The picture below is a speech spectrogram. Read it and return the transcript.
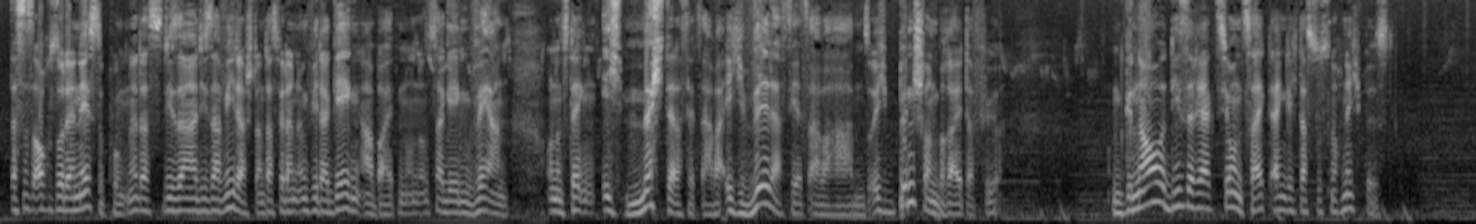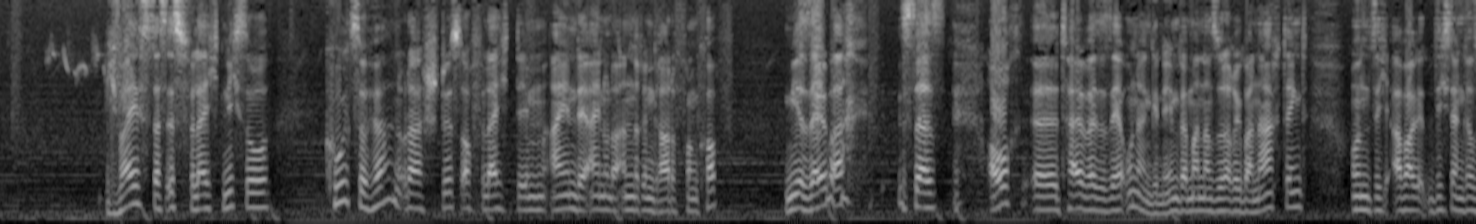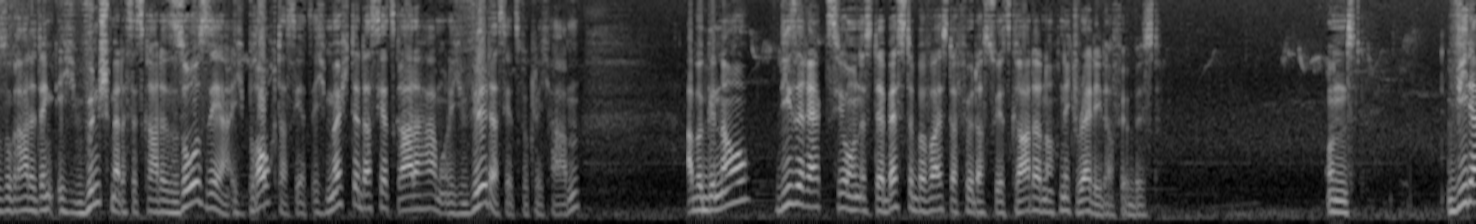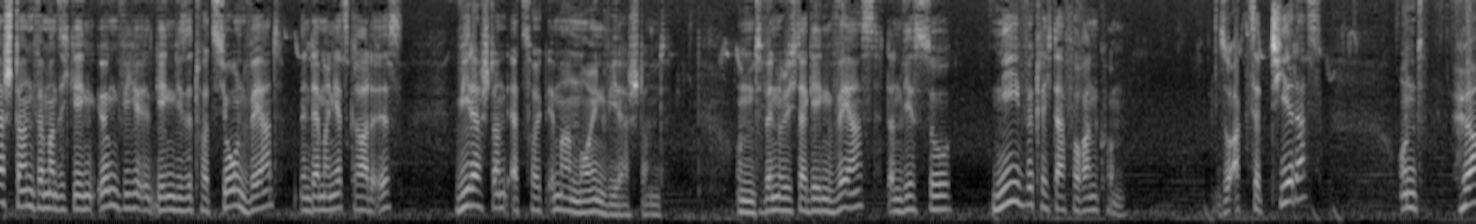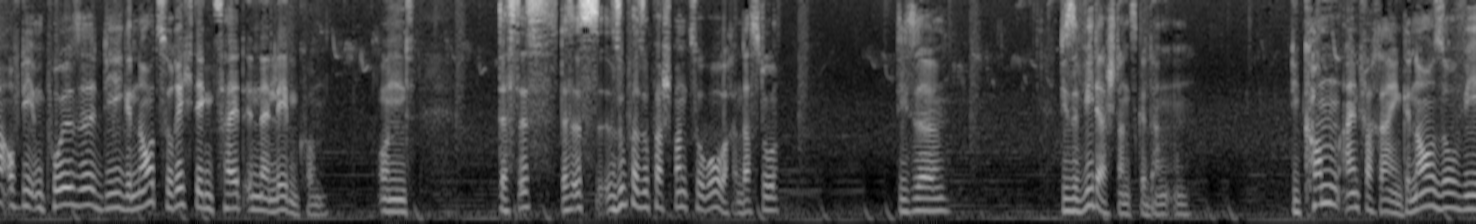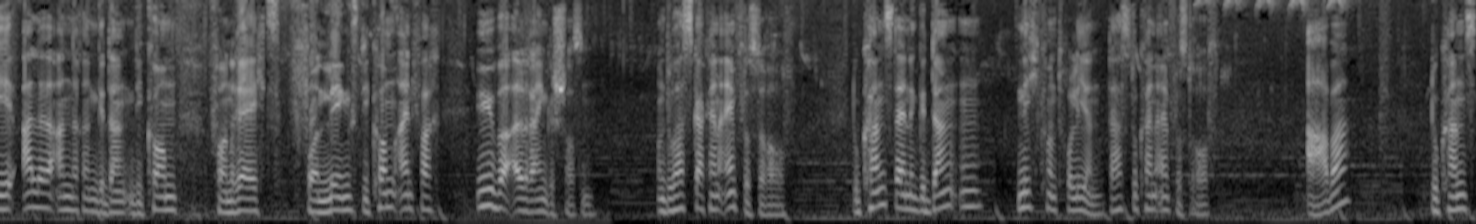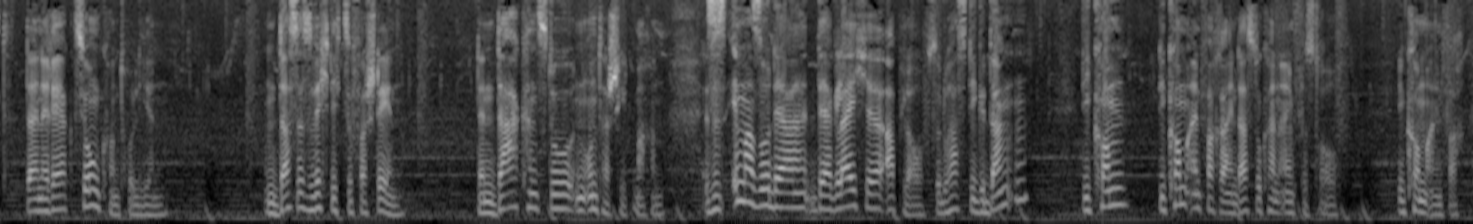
das ist auch so der nächste Punkt, ne? dass dieser, dieser Widerstand, dass wir dann irgendwie dagegen arbeiten und uns dagegen wehren und uns denken, ich möchte das jetzt aber, ich will das jetzt aber haben, so ich bin schon bereit dafür. Und genau diese Reaktion zeigt eigentlich, dass du es noch nicht bist. Ich weiß, das ist vielleicht nicht so cool zu hören oder stößt auch vielleicht dem einen, der einen oder anderen gerade vom Kopf. Mir selber ist das auch äh, teilweise sehr unangenehm, wenn man dann so darüber nachdenkt und sich aber sich dann so gerade denkt, ich wünsche mir das jetzt gerade so sehr, ich brauche das jetzt, ich möchte das jetzt gerade haben und ich will das jetzt wirklich haben. Aber genau diese Reaktion ist der beste Beweis dafür, dass du jetzt gerade noch nicht ready dafür bist. Und Widerstand, wenn man sich gegen irgendwie gegen die Situation wehrt, in der man jetzt gerade ist, Widerstand erzeugt immer neuen Widerstand. Und wenn du dich dagegen wehrst, dann wirst du nie wirklich da vorankommen. So akzeptier das und hör auf die Impulse, die genau zur richtigen Zeit in dein Leben kommen. Und das ist, das ist super, super spannend zu beobachten, dass du diese, diese Widerstandsgedanken, die kommen einfach rein, genauso wie alle anderen Gedanken, die kommen von rechts, von links, die kommen einfach überall reingeschossen. Und du hast gar keinen Einfluss darauf. Du kannst deine Gedanken nicht kontrollieren, da hast du keinen Einfluss drauf. Aber du kannst deine Reaktion kontrollieren. Und das ist wichtig zu verstehen. Denn da kannst du einen Unterschied machen. Es ist immer so der, der gleiche Ablauf. So, du hast die Gedanken, die kommen die kommen einfach rein, da hast du keinen Einfluss drauf. Die kommen einfach.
